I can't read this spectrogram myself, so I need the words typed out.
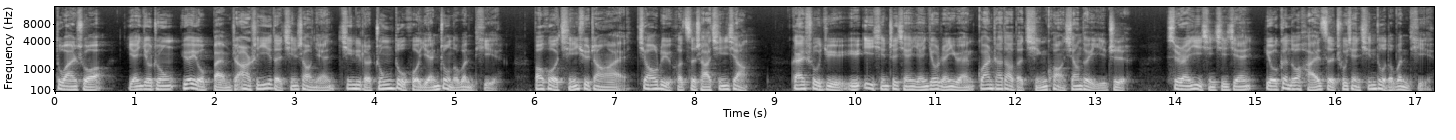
杜安说，研究中约有百分之二十一的青少年经历了中度或严重的问题，包括情绪障碍、焦虑和自杀倾向。该数据与疫情之前研究人员观察到的情况相对一致。虽然疫情期间有更多孩子出现轻度的问题，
